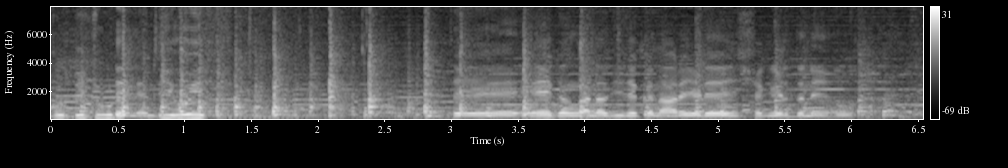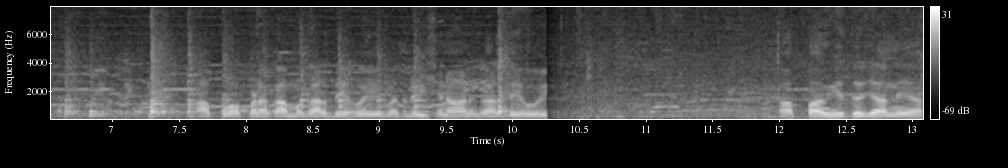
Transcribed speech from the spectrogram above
ਗੁੱਡੀ ਝੂੜੇ ਲੈਂਦੀ ਹੋਈ। ਤੇ ਇਹ ਗੰਗਾ ਨਦੀ ਦੇ ਕਿਨਾਰੇ ਜਿਹੜੇ ਸ਼ਾਗਿਰਦ ਨੇ ਉਹ ਆਪੋ ਆਪਣਾ ਕੰਮ ਕਰਦੇ ਹੋਏ, ਮਤਲਬ ਇਸ਼ਨਾਨ ਕਰਦੇ ਹੋਏ। ਆਪਾਂ ਵੀ ਇੱਧਰ ਜਾਂਦੇ ਆ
